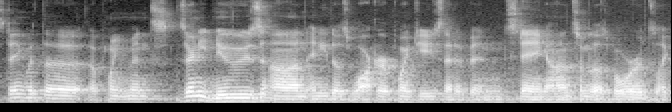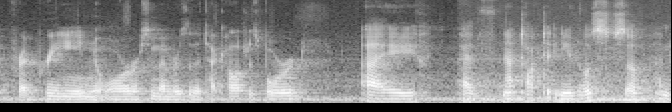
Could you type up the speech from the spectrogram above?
staying with the appointments, is there any news on any of those Walker appointees that have been staying on some of those boards, like Fred Prehn or some members of the Tech Colleges Board? I have not talked to any of those, so I'm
